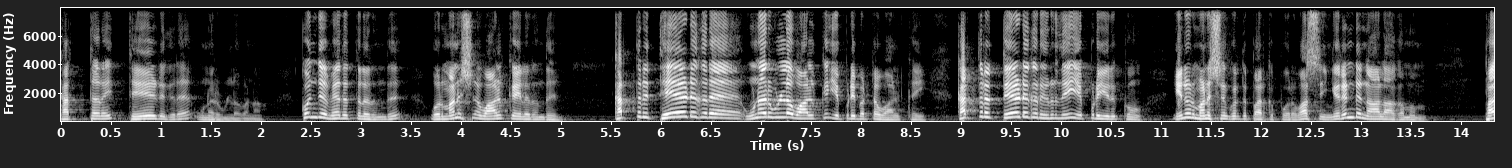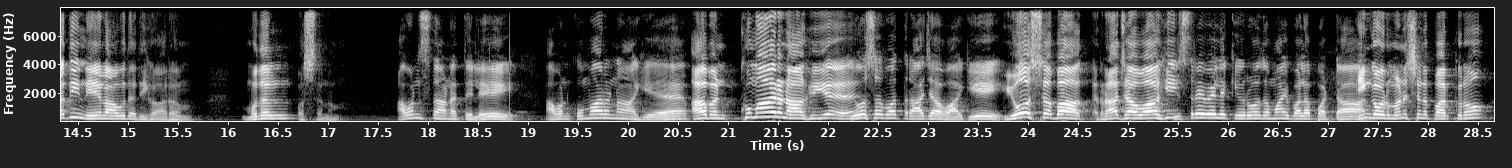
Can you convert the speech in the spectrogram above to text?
கத்தரை தேடுகிற உணர்வுள்ளவனா. கொஞ்சம் வேதத்திலிருந்து ஒரு மனுஷன வாழ்க்கையிலிருந்து கர்த்தரை தேடுகிற உணர்வுள்ள வாழ்க்கை எப்படிப்பட்ட வாழ்க்கை? கர்த்தரை தேடுகிற இருதயம் எப்படி இருக்கும்? இன்னொரு மனுஷன் குறித்து பார்க்க போகிறோம் வாசிங்க. ரெண்டு நாளாகமும். பதினேழாவது அதிகாரம். முதல் வசனம். அவன் ஸ்தானத்திலே அவன் குமாரனாகிய அவன் குமாரனாகிய யோசபாத் ராஜாவாகி. யோசபாத் ராஜாவாகி. இஸ்ரவேலுக்கு விரோதமாய் பலப்பட்டான். இங்க ஒரு மனுஷனை பார்க்கிறோம்.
